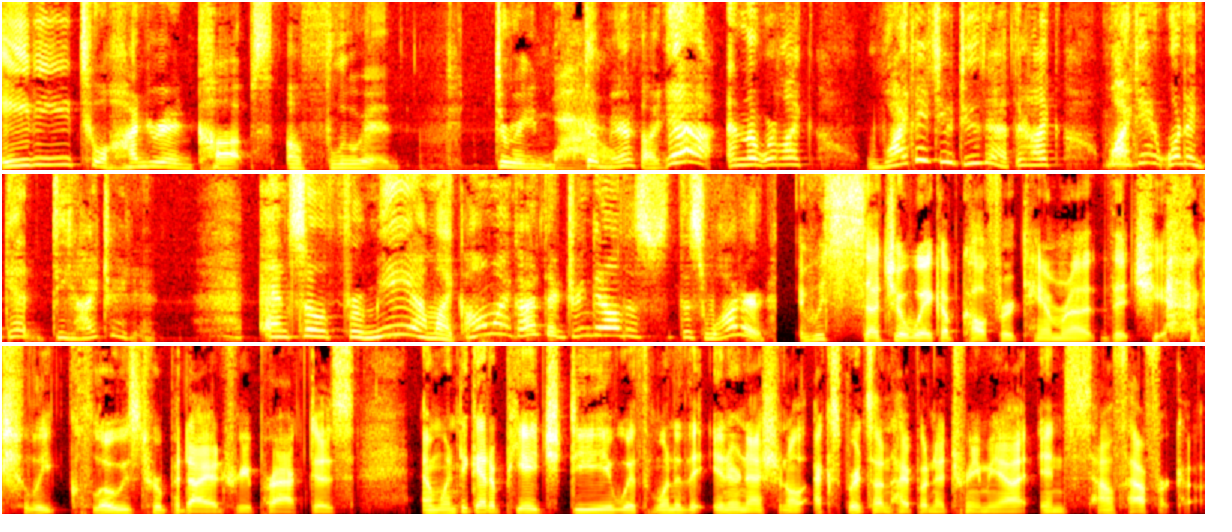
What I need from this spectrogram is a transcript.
80 to 100 cups of fluid during wow. the marathon. Yeah. And then we're like, why did you do that? They're like, well, I didn't want to get dehydrated. And so for me, I'm like, oh my God, they're drinking all this this water. It was such a wake up call for Tamara that she actually closed her podiatry practice and went to get a PhD with one of the international experts on hyponatremia in South Africa.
